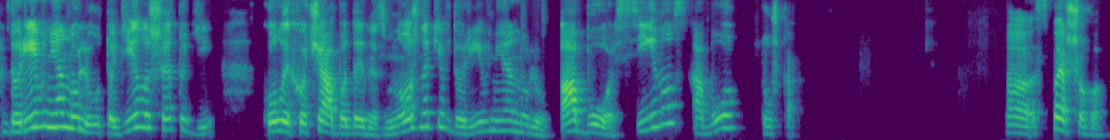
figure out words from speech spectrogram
дорівнює нулю, тоді лише тоді, коли хоча б один із множників дорівнює нулю. Або синус, або дужка. Е, з першого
